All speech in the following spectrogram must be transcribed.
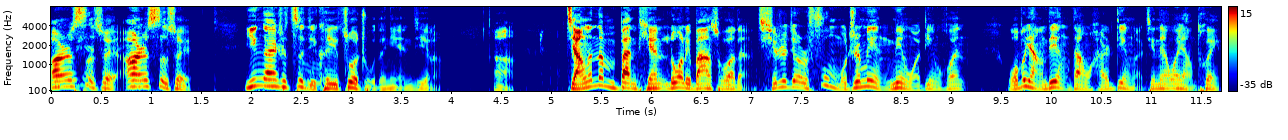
二十四岁，二十四岁，应该是自己可以做主的年纪了，啊，讲了那么半天啰里吧嗦的，其实就是父母之命，命我订婚，我不想订，但我还是订了。今天我想退，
